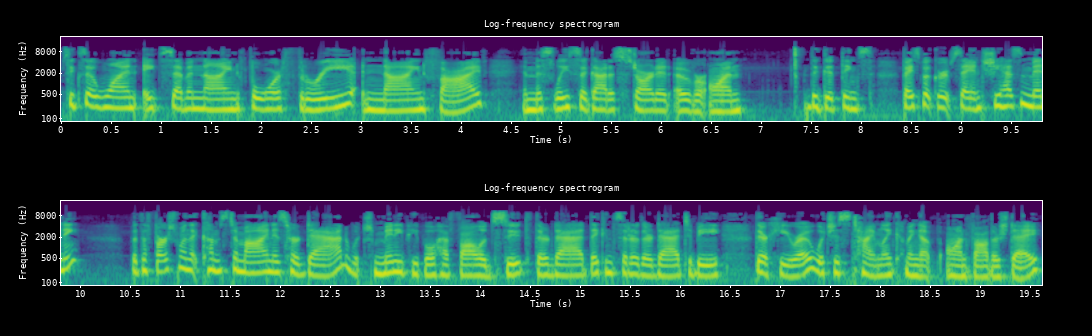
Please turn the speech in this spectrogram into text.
601-879-4395. And Miss Lisa got us started over on the Good Things Facebook group saying she has many but the first one that comes to mind is her dad, which many people have followed suit. Their dad, they consider their dad to be their hero, which is timely coming up on Father's Day.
